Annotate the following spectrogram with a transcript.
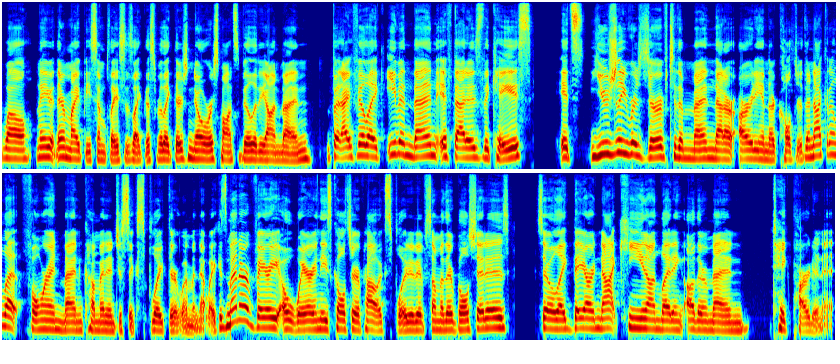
well, maybe there might be some places like this where like there's no responsibility on men. But I feel like even then, if that is the case, it's usually reserved to the men that are already in their culture. They're not going to let foreign men come in and just exploit their women that way because men are very aware in these culture of how exploitative some of their bullshit is. So like they are not keen on letting other men take part in it.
